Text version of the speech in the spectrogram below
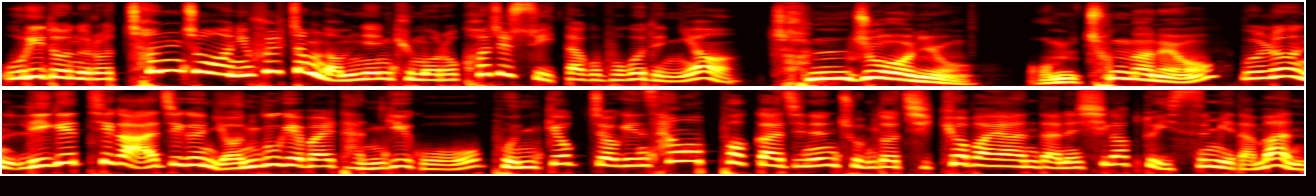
우리 돈으로 천조 원이 훌쩍 넘는 규모로 커질 수 있다고 보거든요. 천조 원이요. 엄청나네요. 물론 리게티가 아직은 연구개발 단기고 본격적인 상업화까지는 좀 더 지켜봐야 한다는 시각도 있습니다만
